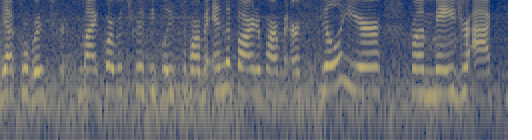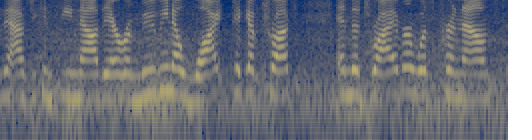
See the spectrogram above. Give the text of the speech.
Yeah, Corpus, my Corpus Christi Police Department and the fire department are still here from a major accident. As you can see now, they are removing a white pickup truck and the driver was pronounced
